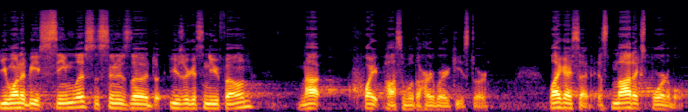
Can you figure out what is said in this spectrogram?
you want to be seamless as soon as the user gets a new phone, not quite possible with a hardware key store. Like I said, it's not exportable.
